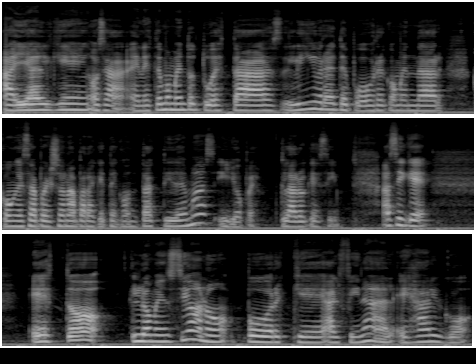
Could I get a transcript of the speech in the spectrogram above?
Hay alguien, o sea, en este momento tú estás libre, te puedo recomendar con esa persona para que te contacte y demás. Y yo, pues, claro que sí. Así que esto lo menciono porque al final es algo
